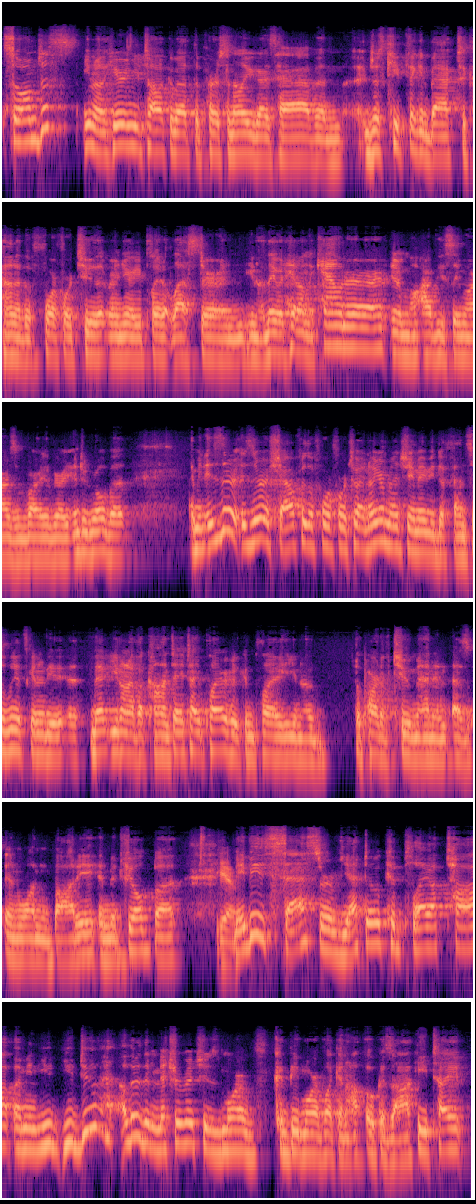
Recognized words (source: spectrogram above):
so I'm just, you know, hearing you talk about the personnel you guys have, and just keep thinking back to kind of the four-four-two that Ranieri played at Leicester, and you know they would hit on the counter. You know, obviously Mahrez is very, very integral, but I mean, is there is there a shout for the four-four-two? I know you're mentioning maybe defensively, it's going to be a, that you don't have a Conte type player who can play, you know, the part of two men in, as in one body in midfield, but Yeah. maybe Sess or Vietto could play up top. I mean, you you do ha- other than Mitrovic, who's more of could be more of like an Okazaki type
